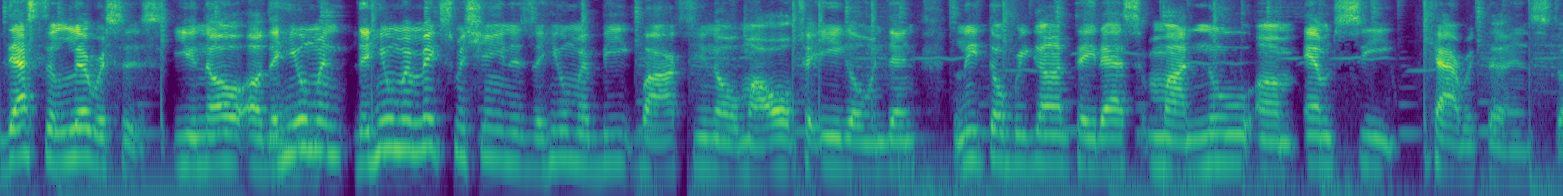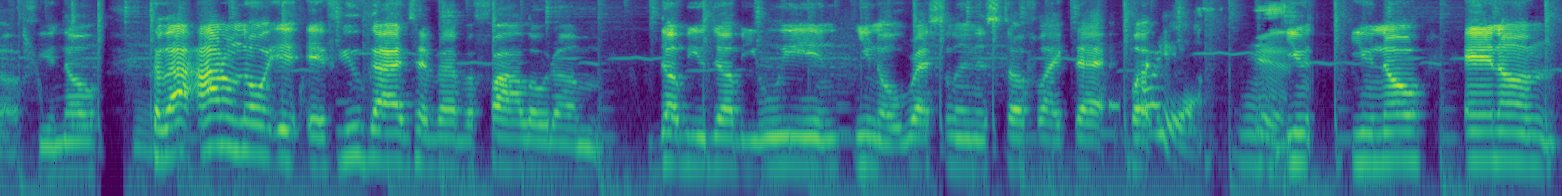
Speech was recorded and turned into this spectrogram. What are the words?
that's the lyricist, you know. Uh, the Mhm. human the human mix machine is the human beatbox, you know, my alter ego, and then Lito Brigante, that's my new um MC character and stuff, you know. Because I, I don't know if, if you guys have ever followed um WWE and you know wrestling and stuff like that, but oh yeah, Yeah. you you know and um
